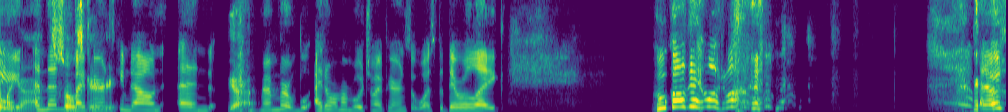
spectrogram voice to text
Oh my God, and then so my scary. parents came down and I remember I don't remember which of my parents it was, but they were like, "Who called 911?" and I was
